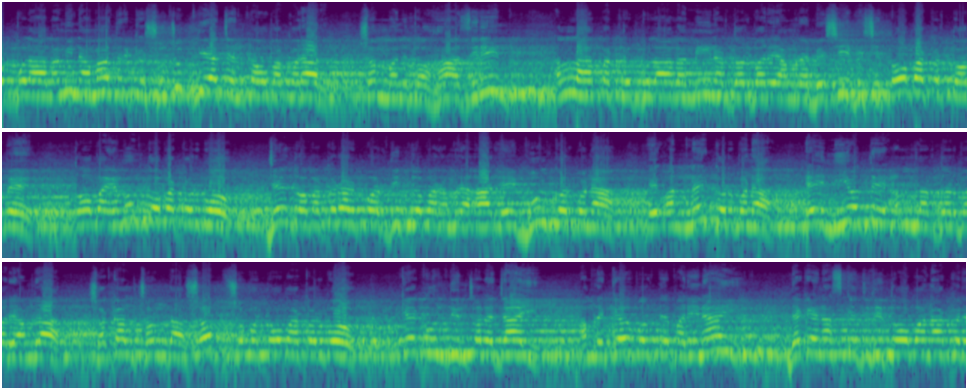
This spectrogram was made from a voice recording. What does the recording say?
রব্বুল আলমিন আমাদেরকে সুযোগ দিয়েছেন তওবা করার। সম্মানিত হাজিরিন, আল্লাহ পাক রব্বুল আলমিনের দরবারে আমরা বেশি বেশি তওবা করতে হবে। তওবা এমন তওবা করব, যে তওবা করার পর দ্বিতীয়বার আমরা আর এই ভুল করব না, এই অন্যায় করব না। এই নিয়তে আল্লাহর দরবারে আমরা সকাল, সন্ধ্যা সব সময় তওবা করব। কে কোন দিন চলে যাই আমরা কেউ বলতে পারি নাই। দেখেন আজকে যদি তওবা না করে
